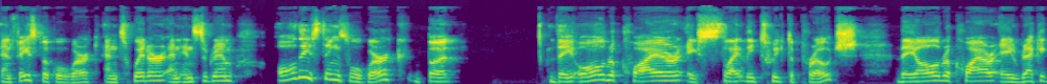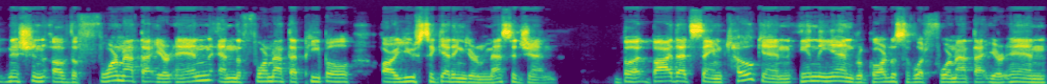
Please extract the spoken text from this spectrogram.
and Facebook will work, and Twitter and Instagram. All these things will work, but they all require a slightly tweaked approach. They all require a recognition of the format that you're in and the format that people are used to getting your message in. But by that same token, in the end, regardless of what format that you're in,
